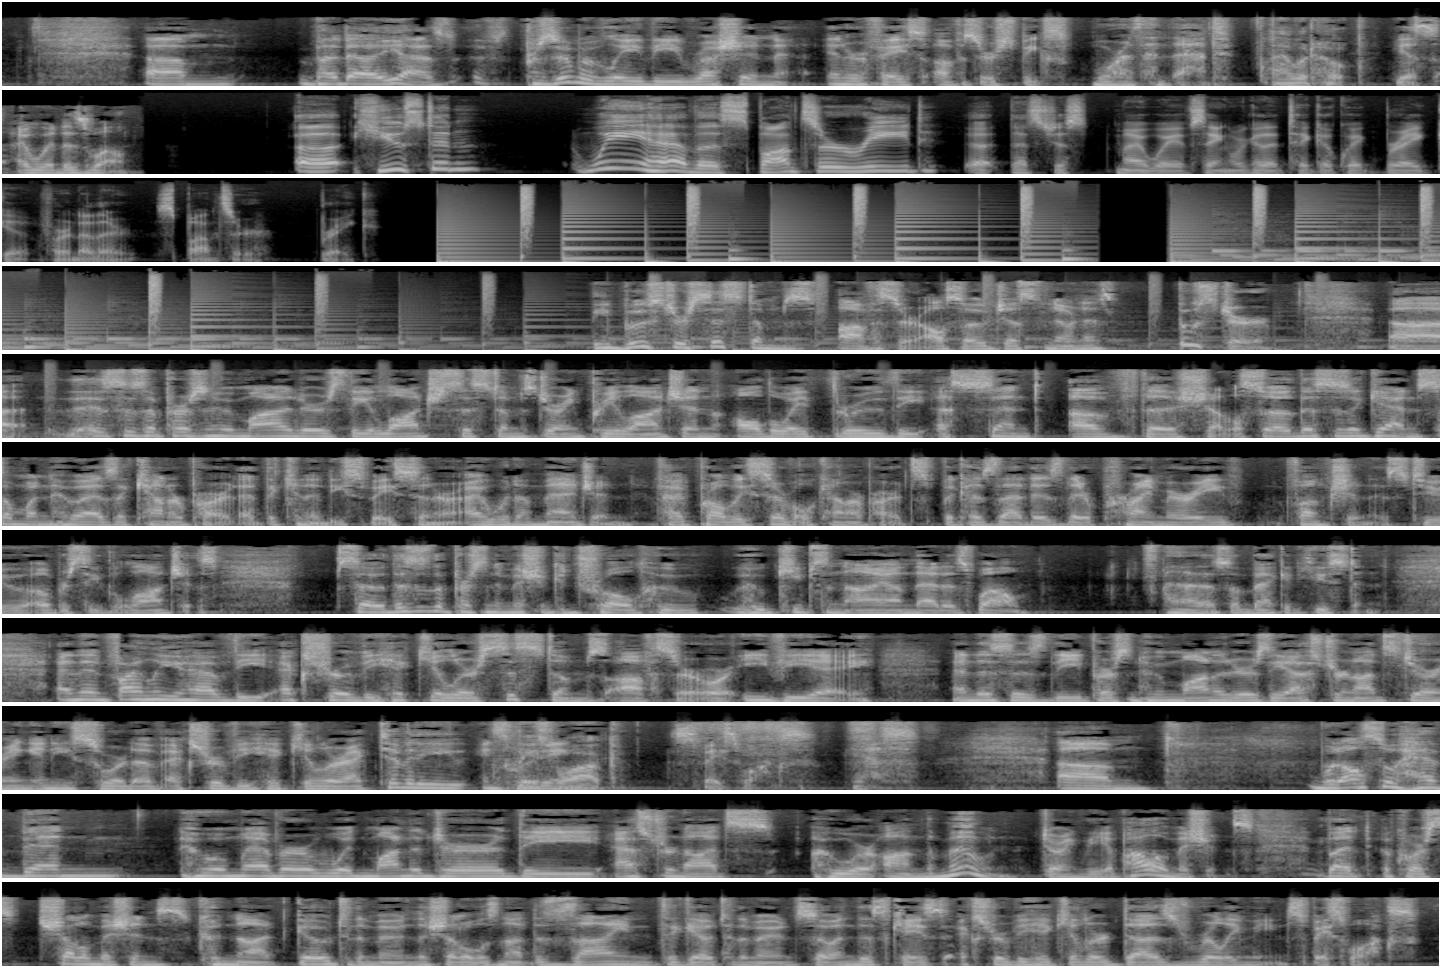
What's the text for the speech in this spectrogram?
Um, but uh, yeah, presumably the Russian interface officer speaks more than that. I would hope. Yes, I would as well. Uh, Houston, we have a sponsor read. Uh, that's just my way of saying we're going to take a quick break for another sponsor break. The Booster Systems Officer, also just known as Booster. Uh, this is a person who monitors the launch systems during pre-launch and all the way through the ascent of the shuttle. So this is again someone who has a counterpart at the Kennedy Space Center, I would imagine. In fact, probably several counterparts because that is their primary function is to oversee the launches. So this is the person in mission control who who keeps an eye on that as well. Uh, so back at Houston. And then finally you have the extravehicular systems officer or EVA. And this is the person who monitors the astronauts during any sort of extravehicular activity, including spacewalk. Spacewalks. Yes. Um, would also have been whomever would monitor the astronauts who were on the moon during the Apollo missions. But of course, shuttle missions could not go to the moon. The shuttle was not designed to go to the moon. So in this case, extravehicular does really mean spacewalks.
